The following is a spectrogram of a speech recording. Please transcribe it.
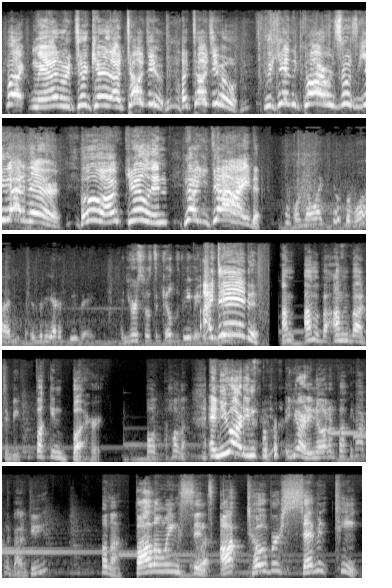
Fuck, man, we took care of that. I told you! I told you! We get in the car, we're supposed to get out of there! Oh, I'm killing! No, you died! Oh no, I killed the one, and then he had a teammate. And you were supposed to kill the teammate. I did! I'm I'm about I'm about to be fucking butthurt. Hold hold on. And you already you already know what I'm fucking talking about, do you? Hold on. Following since October 17th,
